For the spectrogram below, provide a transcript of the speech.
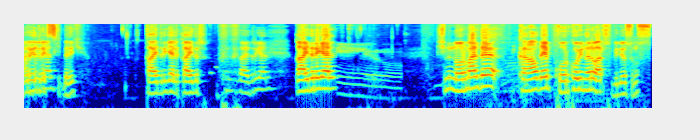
Buraya Kaydır direkt gel. skipledik. Kaydır gel kaydır. Kaydır gel. Kaydır gel. Şimdi normalde kanalda hep korku oyunları var biliyorsunuz.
